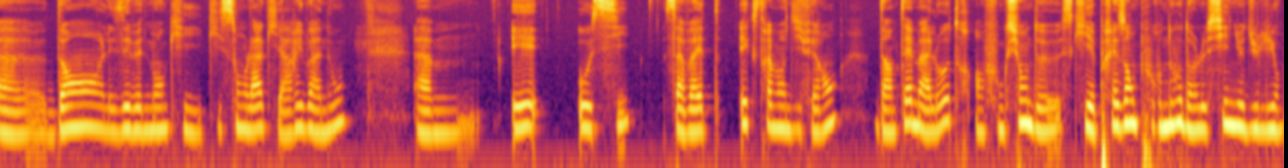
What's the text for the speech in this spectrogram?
euh, dans les événements qui, qui, sont là, qui arrivent à nous. et aussi, ça va être extrêmement différent d'un thème à l'autre en fonction de ce qui est présent pour nous dans le signe du lion.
